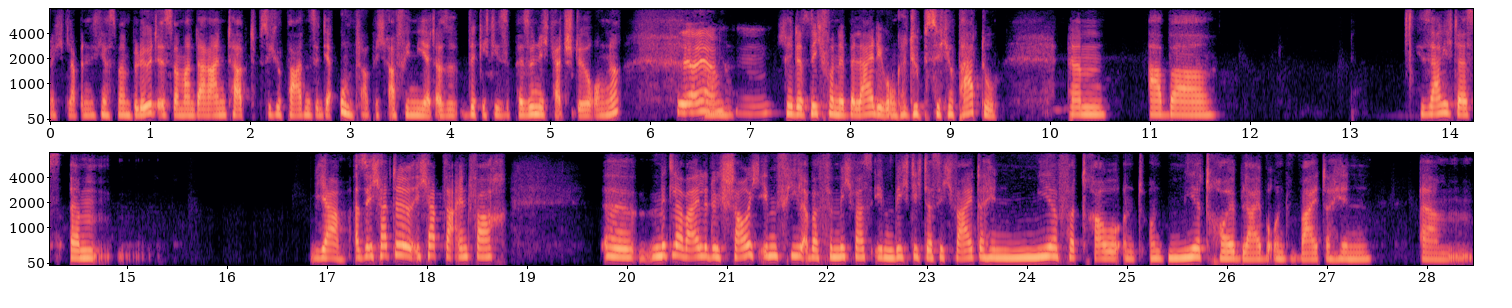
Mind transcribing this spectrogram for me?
ich glaube nicht, dass man blöd ist, wenn man daran tappt. Psychopathen sind ja unglaublich raffiniert. Also wirklich diese Persönlichkeitsstörung, ne? Ja, ja. Ähm, mhm. Ich rede jetzt nicht von der Beleidigung. Du Psychopath, du. Ähm, aber wie sage ich das? Ähm, ja, also ich hatte, ich habe da einfach äh, mittlerweile durchschaue ich eben viel, aber für mich war es eben wichtig, dass ich weiterhin mir vertraue und, und mir treu bleibe und weiterhin ähm,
